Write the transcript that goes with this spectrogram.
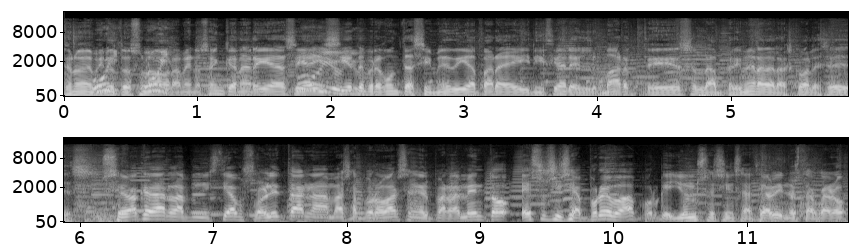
19 minutos, uy, una uy. hora menos en Canarias. Y uy, hay siete preguntas y media para iniciar el martes, la primera de las cuales es... Se va a quedar la amnistía obsoleta, nada más aprobarse en el Parlamento. Eso sí se aprueba, porque Junts es insaciable y no está claro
